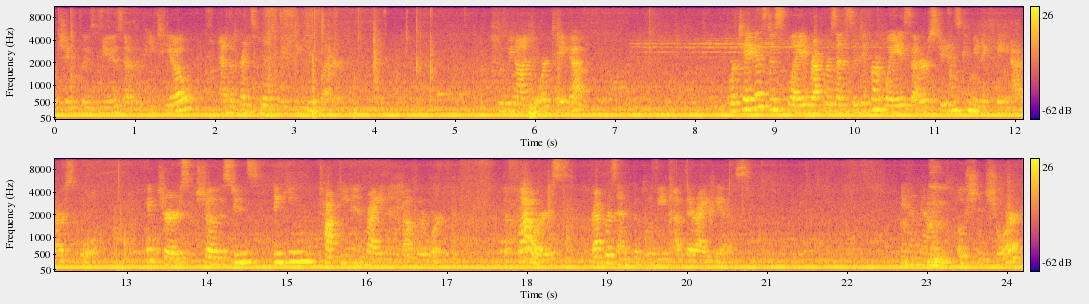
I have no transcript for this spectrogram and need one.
which includes news of the PTO and the principal's weekly newsletter. Moving on to Ortega. Ortega's display represents the different ways that our students communicate at our school. Pictures show the students thinking, talking, and writing about their work. The flowers represent the blooming of their ideas. And now, Ocean Shore.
